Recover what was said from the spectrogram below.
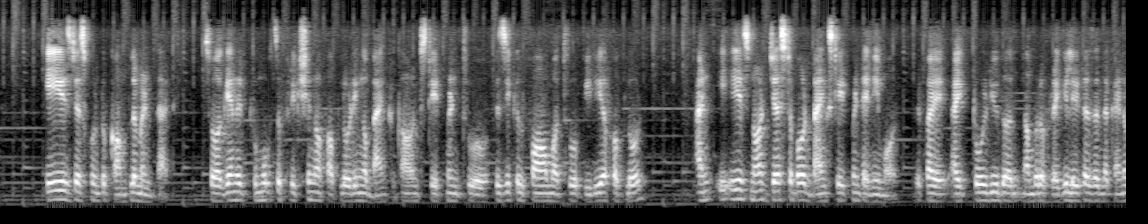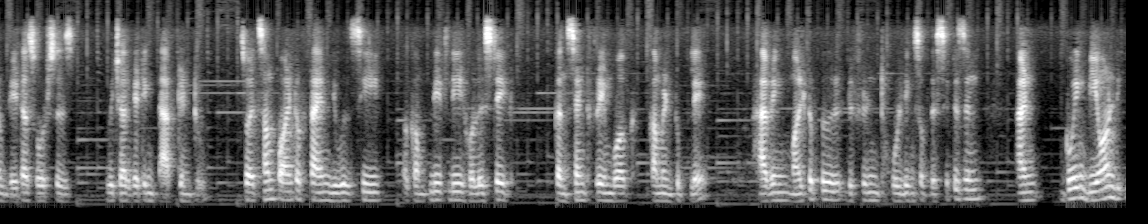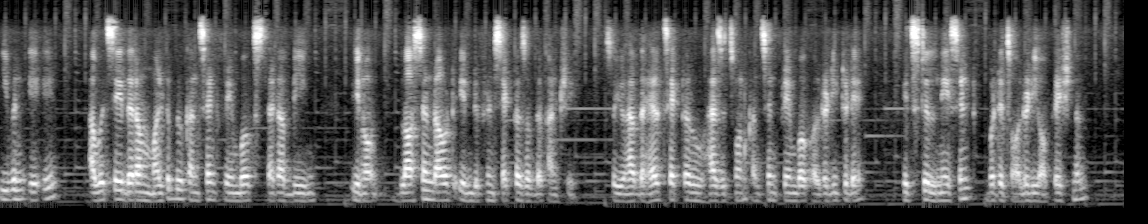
A is just going to complement that. So, again, it removes the friction of uploading a bank account statement through a physical form or through a PDF upload. And AA is not just about bank statement anymore. If I, I told you the number of regulators and the kind of data sources which are getting tapped into, so at some point of time, you will see a completely holistic consent framework come into play, having multiple different holdings of the citizen and going beyond even AA. I would say there are multiple consent frameworks that are being, you know, blossomed out in different sectors of the country. So you have the health sector who has its own consent framework already today. It's still nascent, but it's already operational.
